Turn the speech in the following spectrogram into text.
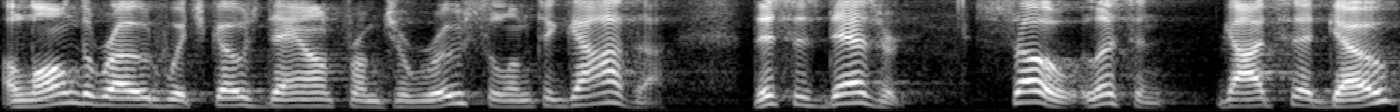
along the road which goes down from Jerusalem to Gaza. This is desert. So, listen, God said, Go.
